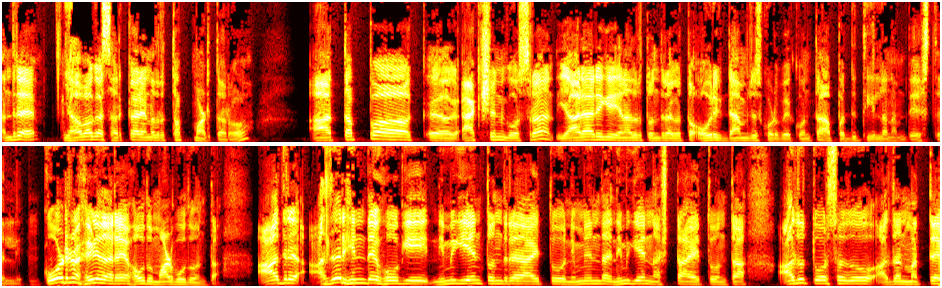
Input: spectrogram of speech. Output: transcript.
ಅಂದ್ರೆ ಯಾವಾಗ ಸರ್ಕಾರ ಏನಾದ್ರು ತಪ್ಪು ಮಾಡ್ತಾರೋ ಆ ತಪ್ಪ ಆಕ್ಷನ್ಗೋಸ್ಕರ ಯಾರ್ಯಾರಿಗೆ ಏನಾದ್ರೂ ತೊಂದರೆ ಆಗುತ್ತೋ ಅವ್ರಿಗೆ ಡ್ಯಾಮೇಜಸ್ ಕೊಡಬೇಕು ಅಂತ ಆ ಪದ್ಧತಿ ಇಲ್ಲ ನಮ್ಮ ದೇಶದಲ್ಲಿ. ಕೋರ್ಟ್ ಹೇಳಿದ್ದಾರೆ ಹೌದು ಮಾಡ್ಬೋದು ಅಂತ. ಆದ್ರೆ ಅದರ ಹಿಂದೆ ಹೋಗಿ ನಿಮಗೇನ್ ತೊಂದರೆ ಆಯ್ತು ನಿಮ್ಮಿಂದ ನಿಮಗೇನ್ ನಷ್ಟ ಆಯ್ತು ಅಂತ ಅದು ತೋರ್ಸೋದು ಅದನ್ನ ಮತ್ತೆ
